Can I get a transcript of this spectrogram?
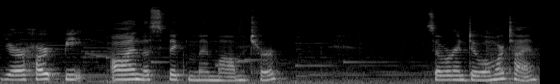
your heartbeat on the sphygmomanometer. So we're going to do it one more time.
